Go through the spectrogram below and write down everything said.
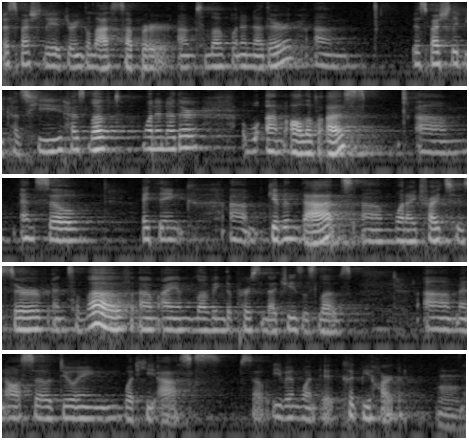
especially during the Last Supper, um, to love one another, um, especially because he has loved one another, um, all of us. and so I think um, given that, um, when I try to serve and to love, um, I am loving the person that Jesus loves um, and also doing what he asks. So even when it could be hard. Mm. Yeah.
